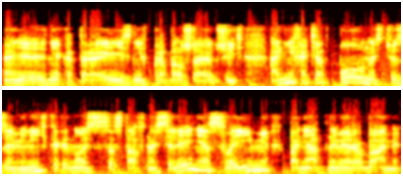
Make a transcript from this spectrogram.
э, некоторые из них продолжают жить. Они хотят полностью заменить коренной состав населения своими понятными рабами.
